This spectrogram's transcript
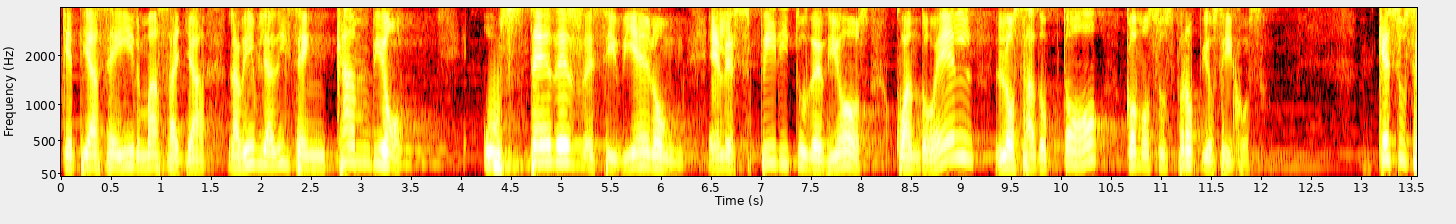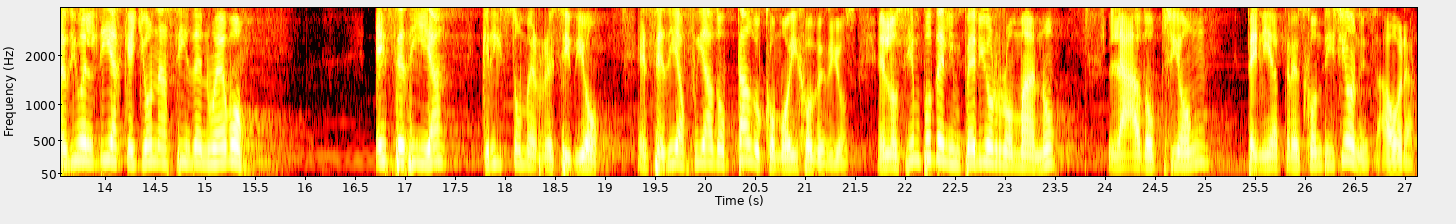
que te hace ir más allá. La Biblia dice, en cambio, ustedes recibieron el espíritu de Dios cuando Él los adoptó como sus propios hijos. ¿Qué sucedió el día que yo nací de nuevo? Ese día Cristo me recibió ese día fui adoptado como hijo de Dios. En los tiempos del imperio romano, la adopción tenía tres condiciones. Ahora,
